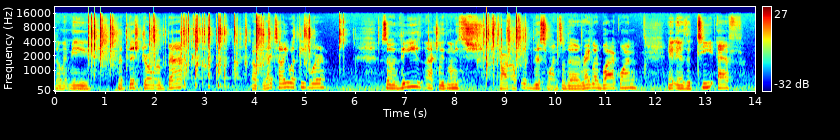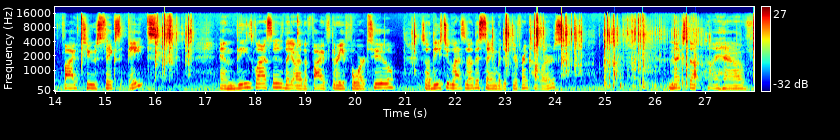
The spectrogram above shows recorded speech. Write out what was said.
So let me put this drawer back. Oh, did I tell you what these were? So these, actually, let me start off with this one. So the regular black one, it is a TF5268. And these glasses, they are the 5342. So these two glasses are the same, but just different colors. Next up, I have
